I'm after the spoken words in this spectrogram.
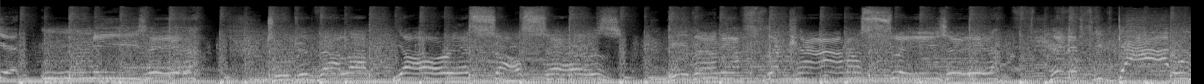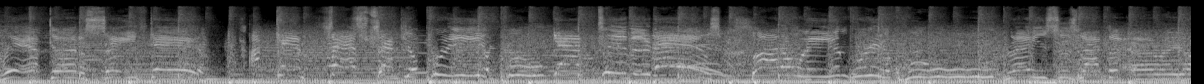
getting easy to develop your resources, even if they're kind of sleazy. And if you've got a record of safety, I can fast track your pre-approved activities, but only in pre-approved places like the area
